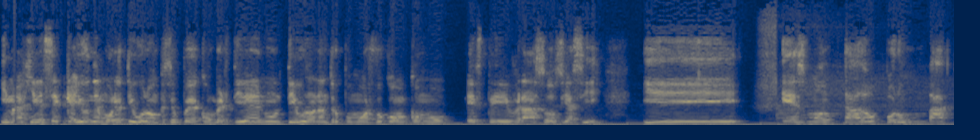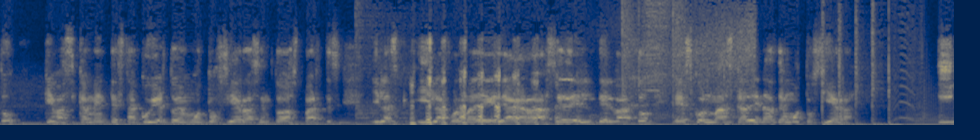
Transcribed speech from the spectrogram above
imagínense que hay un demonio tiburón que se puede convertir en un tiburón antropomorfo con como este brazos y así y es montado por un vato que básicamente está cubierto de motosierras en todas partes y, las, y la forma de, de agarrarse del, del vato es con más cadenas de motosierra. Y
